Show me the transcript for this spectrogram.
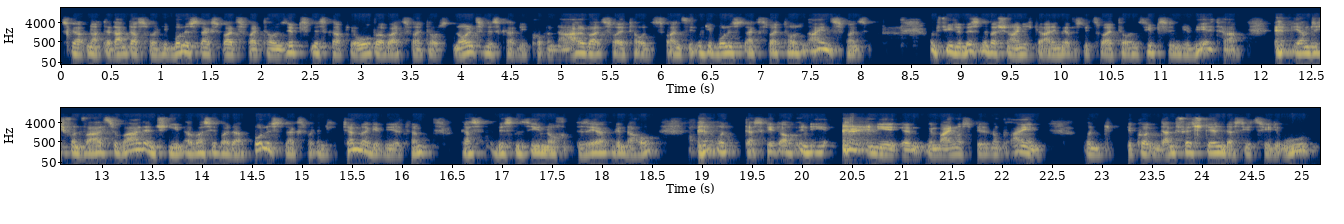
Es gab nach der Landtagswahl die Bundestagswahl 2017, es gab die Europawahl 2019, es gab die Kommunalwahl 2020 und die Bundestagswahl 2021. Und viele wissen wahrscheinlich gar nicht mehr, was sie 2017 gewählt haben. Die haben sich von Wahl zu Wahl entschieden. Aber was sie bei der Bundestagswahl im September gewählt haben, das wissen sie noch sehr genau. Und das geht auch in die, in die ähm, Meinungsbildung rein. Und wir konnten dann feststellen, dass die CDU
